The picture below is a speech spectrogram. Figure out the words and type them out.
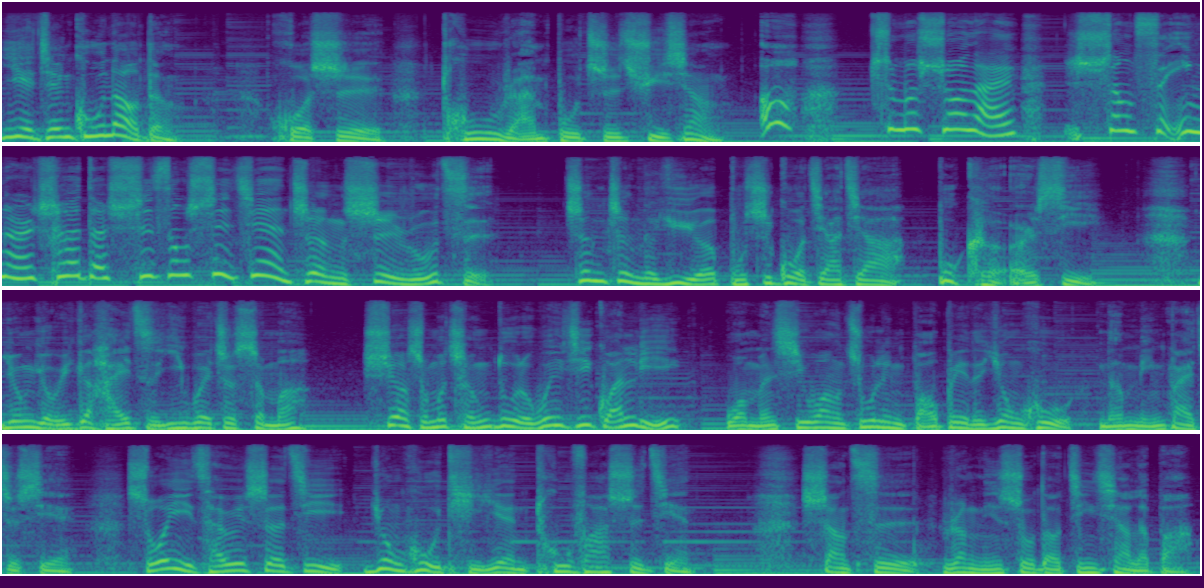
夜间哭闹等，或是突然不知去向。哦，这么说来，上次婴儿车的失踪事件正是如此。真正的育儿不是过家家，不可儿戏。拥有一个孩子意味着什么？需要什么程度的危机管理？我们希望租赁宝贝的用户能明白这些，所以才会设计用户体验突发事件。上次让您受到惊吓了吧？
